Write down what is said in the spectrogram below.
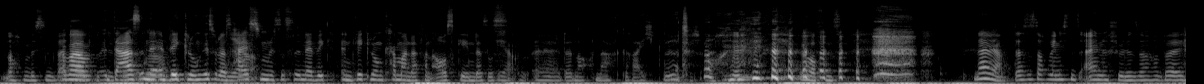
noch ein bisschen weiter Aber da es in der Entwicklung ist, oder das Ja. heißt zumindest, es ist in der Wick- Entwicklung, kann man davon ausgehen, dass es Ja. äh, dann noch nachgereicht wird. Wir hoffen es. Naja, das ist doch wenigstens eine schöne Sache bei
